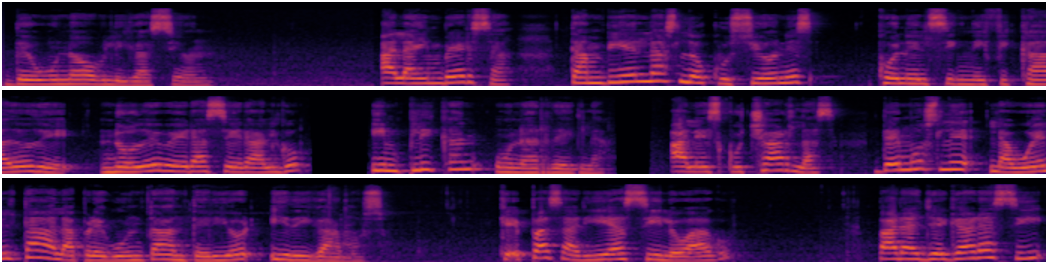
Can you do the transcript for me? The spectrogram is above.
de una obligación. A la inversa, también las locuciones con el significado de no deber hacer algo implican una regla. Al escucharlas, Démosle la vuelta a la pregunta anterior y digamos, ¿qué pasaría si lo hago? Para llegar así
